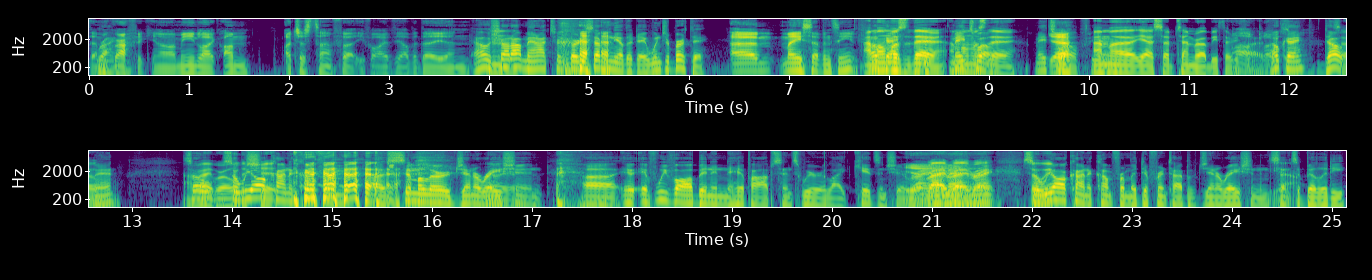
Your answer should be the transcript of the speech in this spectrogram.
Right. demographic. You know, what I mean, like I'm. I just turned 35 the other day, and Oh, shout Mm. out, man! I turned 37 the other day. When's your birthday? um, May 17th. I'm Okay. almost there. I'm May almost there. May Yeah. 12. I'm yeah. uh yeah September I'll be 35. close. okay, dope, So, man. All So, right, we're so we as all kind of come from a similar generation. Uh, if, if we've all been into hip hop since we were like kids and shit, Yeah. right? Right, I right, imagine, right. So, we, all kind of come from a different type of generation and Yeah. sensibility,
